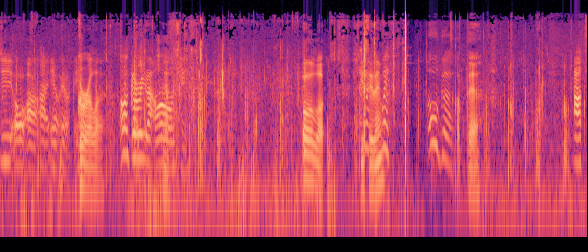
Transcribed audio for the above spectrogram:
G O R I L L A. gorilla. Oh, gorilla. Oh, Yeah. okay. Oh, look. You see Wait, them? Wait. Ogre. Up there. Ox.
